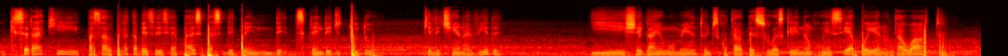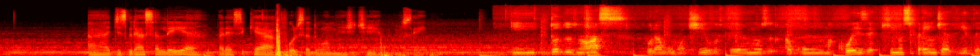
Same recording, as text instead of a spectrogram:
o que será que passava pela cabeça desse rapaz para se desprender de tudo que ele tinha na vida e chegar em um momento onde escutava pessoas que ele não conhecia apoiando tal alto. A desgraça alheia parece que é a força do homem hoje em dia, não sei. E todos nós, por algum motivo, temos alguma coisa que nos prende à vida.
